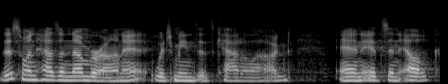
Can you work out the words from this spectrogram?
This one has a number on it, which means it's cataloged, and it's an elk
